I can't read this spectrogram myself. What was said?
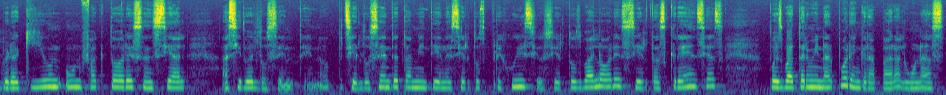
Pero aquí un, factor esencial ha sido el docente. ¿no? Si el docente también tiene ciertos prejuicios, ciertos valores, ciertas creencias, pues va a terminar por engrapar algunas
